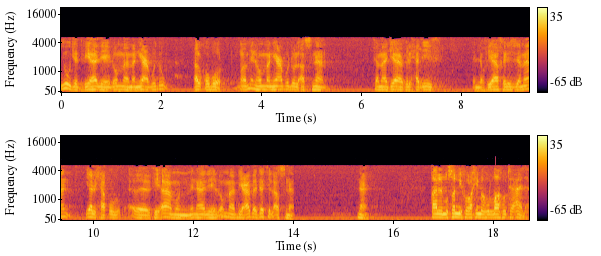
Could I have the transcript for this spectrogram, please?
يوجد في هذه الأمة من يعبد القبور ومنهم من يعبد الأصنام. كما جاء في الحديث أنه في آخر الزمان يلحق آه، فئام من هذه الأمة بعبدة الأصنام. نعم. قال المصنف رحمه الله تعالى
